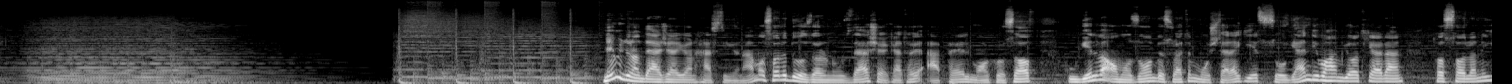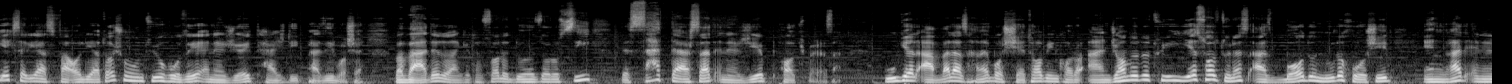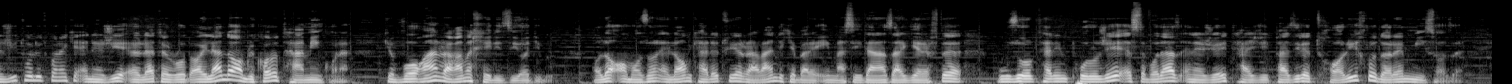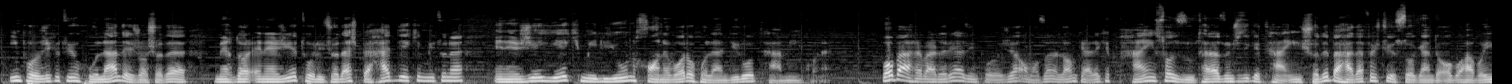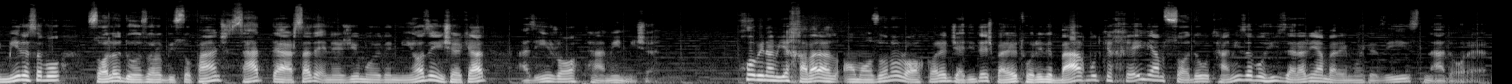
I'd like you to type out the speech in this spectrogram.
نمی‌دونم در جریان هستی یا نه اما سال 2019 شرکت های اپل، مایکروسافت، گوگل و آمازون به صورت مشترک یه سوگندی با هم یاد کردن تا سالانه یک سری از فعالیتاشون توی حوزه انرژی های تجدید پذیر باشه و وعده دادن که تا سال 2030 به 100 درصد انرژی پاک برسن. گوگل اول از همه با شتاب این کار رو انجام داد و توی یه سال تونست از باد و نور خورشید انقدر انرژی تولید کنه که انرژی ایالت رود آیلند آمریکا رو تامین کنه که واقعا رقم خیلی زیادی بود حالا آمازون اعلام کرده توی روندی که برای این مسیر در نظر گرفته بزرگترین پروژه استفاده از انرژی تجدیدپذیر تاریخ رو داره می‌سازه. این پروژه که توی هلند اجرا شده مقدار انرژی تولید شدهش به حدیه که می‌تونه انرژی یک میلیون خانوار هلندی رو تامین کنه. با بهره برداری از این پروژه آمازون اعلام کرده که 5 سال زودتر از اون چیزی که تعیین شده به هدفش توی سوگند آب و هوایی می‌رسه و سال 2025 100 درصد انرژی مورد نیاز این شرکت از این راه تامین میشه. خب اینم یه خبر از آمازون و راهکار جدیدش برای تولید برق بود که خیلی هم ساده و تمیزه و هیچ ضرری هم برای محیط زیست نداره.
